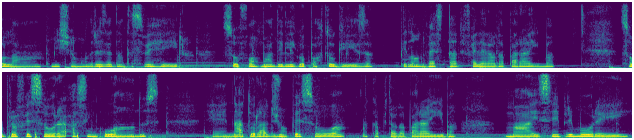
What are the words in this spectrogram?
Olá, me chamo Andresa Dantas Ferreira, sou formada em língua portuguesa pela Universidade Federal da Paraíba. Sou professora há cinco anos, é, natural de João Pessoa, a capital da Paraíba, mas sempre morei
